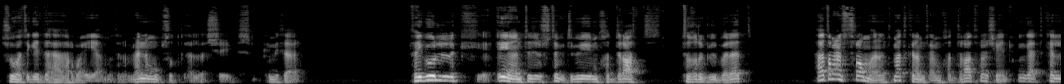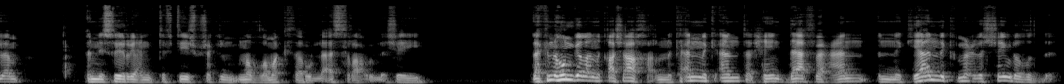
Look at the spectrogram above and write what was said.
شوفها تقعد ثلاث أربع أيام مثلا. مع إنه مو بصدق هذا الشيء بس كمثال. فيقول لك اي أنت إيش تبي؟ تبي مخدرات تغرق البلد؟ هذا طبعا straw man أنت ما تكلمت عن مخدرات ولا شيء أنت قاعد تتكلم انه يصير يعني التفتيش بشكل منظم أكثر ولا أسرع ولا شيء. لكنه انقل نقاش آخر انك كأنك أنت الحين تدافع عن إنك يا إنك مع ذا الشيء ولا ضده.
